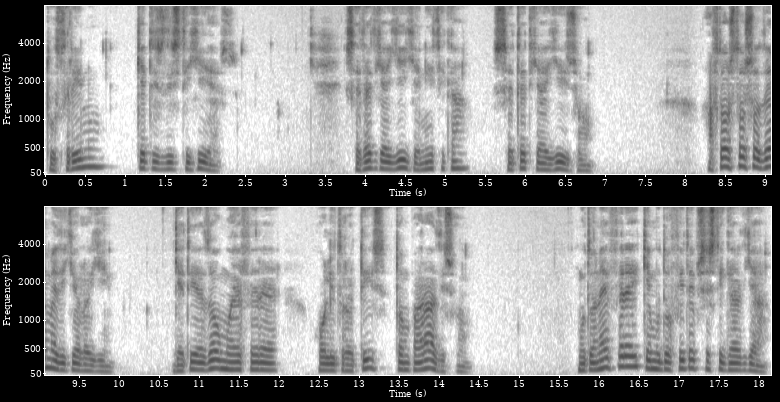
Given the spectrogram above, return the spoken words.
του θρήνου και της δυστυχίας. Σε τέτοια γη γεννήθηκα, σε τέτοια γη ζω. Αυτό ωστόσο δεν με δικαιολογεί, γιατί εδώ μου έφερε ο λυτρωτής τον παράδεισο. Μου τον έφερε και μου το φύτεψε στην καρδιά.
